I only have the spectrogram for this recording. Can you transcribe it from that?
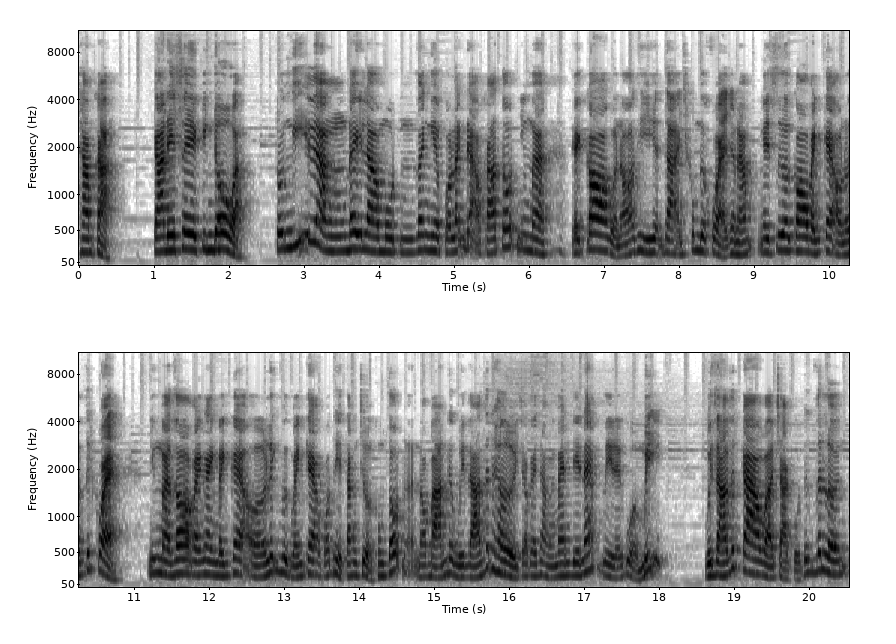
tham khảo. KDC Kinh Đô à? Tôi nghĩ rằng đây là một doanh nghiệp có lãnh đạo khá tốt nhưng mà cái co của nó thì hiện tại không được khỏe cho lắm. Ngày xưa co bánh kẹo nó rất khỏe nhưng mà do cái ngành bánh kẹo, ở lĩnh vực bánh kẹo có thể tăng trưởng không tốt nữa, nó bán được với giá rất hời cho cái thằng Mendenep gì đấy của Mỹ. Với giá rất cao và trả cổ tức rất lớn.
